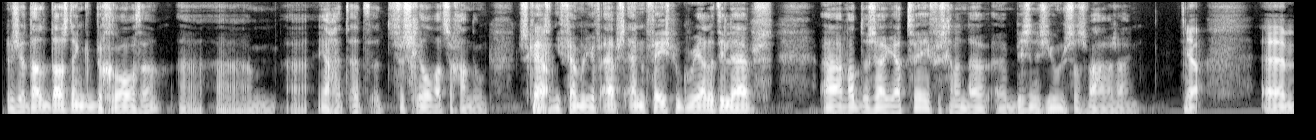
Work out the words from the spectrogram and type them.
dus ja, dat, dat is denk ik de grote. Uh, um, uh, ja, het, het, het verschil wat ze gaan doen. Dus krijgen Ja. die Family of Apps en Facebook Reality Labs. Uh, wat dus eigenlijk ja, twee verschillende business units als het ware zijn. Ja. Ehm,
